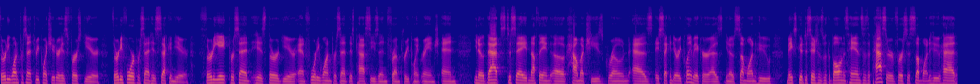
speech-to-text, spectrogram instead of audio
31% three point shooter his first year, 34% his second year, 38% his third year, and 41% this past season from three point range. And, you know, that's to say nothing of how much he's grown as a secondary playmaker, as, you know, someone who makes good decisions with the ball in his hands as a passer versus someone who had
